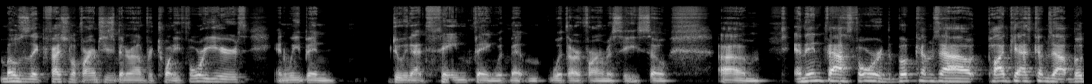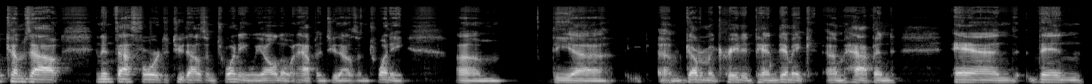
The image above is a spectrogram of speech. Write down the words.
moses lake professional pharmacy has been around for 24 years and we've been doing that same thing with with our pharmacy. So um, and then fast forward the book comes out podcast comes out book comes out and then fast forward to 2020 we all know what happened in 2020 um, the uh, um, government created pandemic um, happened, and then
